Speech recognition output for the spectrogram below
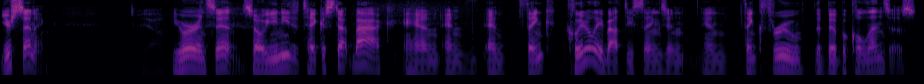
you're sinning you are in sin. So you need to take a step back and and and think clearly about these things and and think through the biblical lenses.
